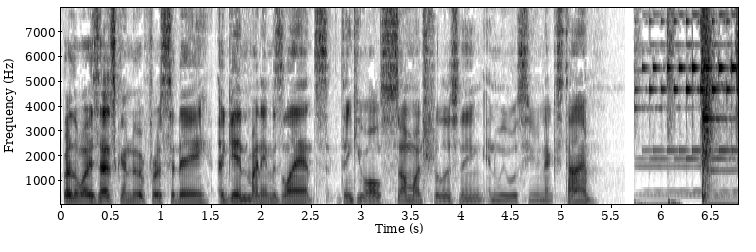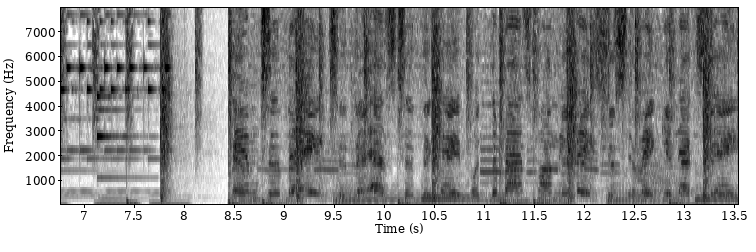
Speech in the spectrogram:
But otherwise, that's going to do it for us today. Again, my name is Lance. Thank you all so much for listening, and we will see you next time. M to the A to the S to the K. Put the mask on the face just to make it next day.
